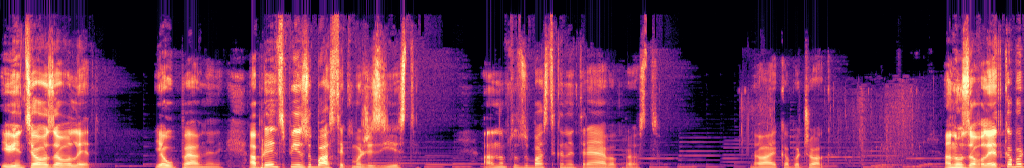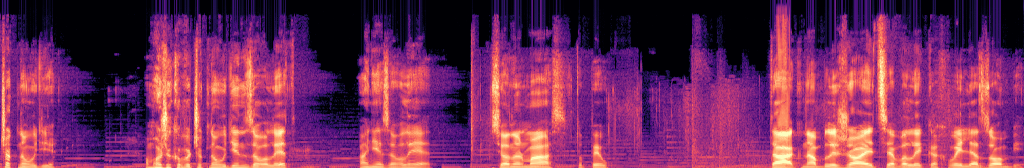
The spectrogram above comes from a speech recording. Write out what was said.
І він цього завалить. Я впевнений. А в принципі і зубастик може з'їсти. А нам тут зубастика не треба просто. Давай, кабачок. А ну, завалить кабачок на воді. А може кабачок на воді не завалить? А ні, завалить. Все, нормас, втопив. Так, наближається велика хвиля зомбі.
